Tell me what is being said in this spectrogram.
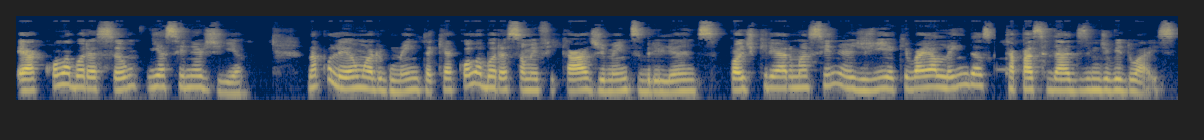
é a colaboração e a sinergia. Napoleão argumenta que a colaboração eficaz de mentes brilhantes pode criar uma sinergia que vai além das capacidades individuais.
